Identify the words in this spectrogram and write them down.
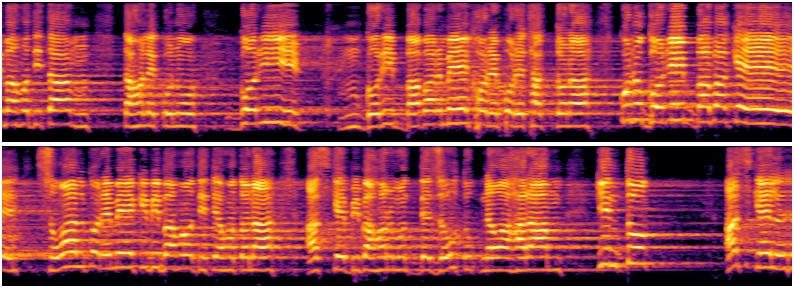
বিবাহ দিতাম, তাহলে কোনো গরিব গরিব বাবার মেয়ে ঘরে পড়ে থাকতো না। কোনো গরিব বাবাকে সোয়াল করে মেয়েকে বিবাহ দিতে হতো না। আজকে বিবাহর মধ্যে যৌতুক নেওয়া হারাম। কিন্তু আজকাল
